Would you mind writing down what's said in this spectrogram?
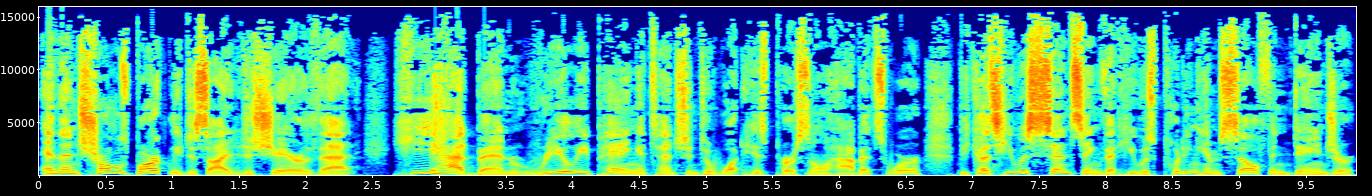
And then Charles Barkley decided to share that he had been really paying attention to what his personal habits were because he was sensing that he was putting himself in danger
